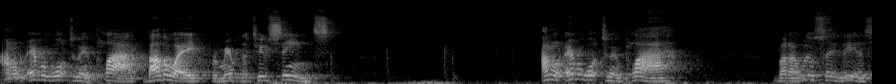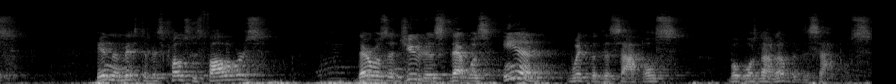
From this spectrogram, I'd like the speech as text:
I don't ever want to imply, by the way, remember the two scenes. I don't ever want to imply, but I will say this. In the midst of his closest followers, there was a Judas that was in with the disciples, but was not of the disciples.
